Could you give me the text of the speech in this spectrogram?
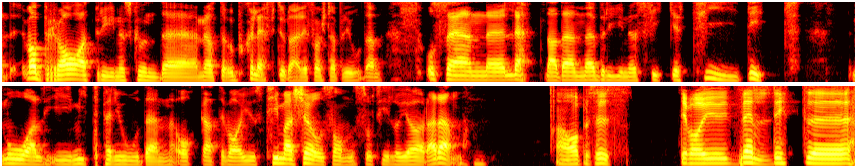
det var bra att Brynäs kunde möta upp Skellefteå där i första perioden. Och sen eh, lättnaden när Brynäs fick ett tidigt mål i mittperioden och att det var just Tima Show som såg till att göra den. Ja, precis. Det var ju väldigt... Eh...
